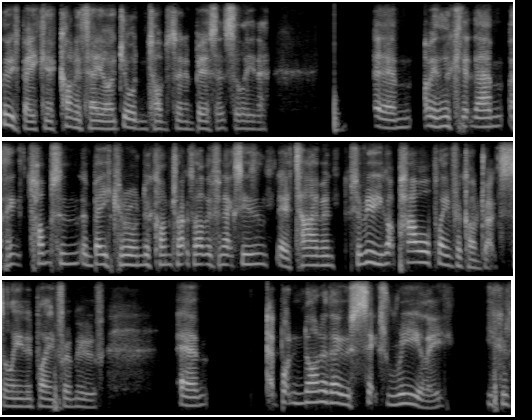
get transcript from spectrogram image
Lewis Baker, Connor Taylor, Jordan Thompson, and Bersant Celina. Um, I mean, looking at them, I think Thompson and Baker are under contract, aren't they, for next season? Uh, Tymon. So really, you've got Powell playing for a contract, Celina playing for a move. Um, but none of those six really, you could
